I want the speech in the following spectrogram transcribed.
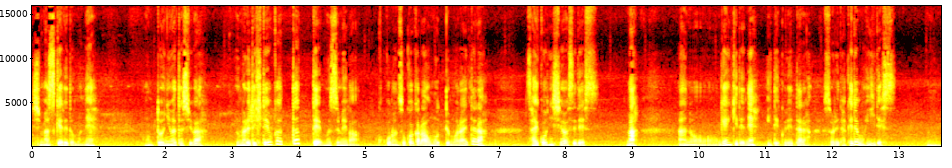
しますけれどもね。本当に私は生まれてきてよかったって娘が心の底から思ってもらえたら最高に幸せです。まああの元気でねいてくれたらそれだけでもいいです、うん、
